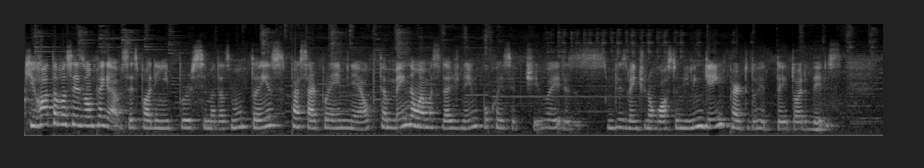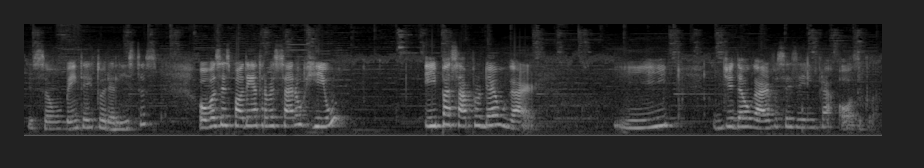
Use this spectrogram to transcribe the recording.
Que rota vocês vão pegar? Vocês podem ir por cima das montanhas, passar por Emnel, que também não é uma cidade nem um pouco receptiva, eles simplesmente não gostam de ninguém perto do território deles. Eles são bem territorialistas. Ou vocês podem atravessar o rio e passar por Delgar. E de Delgar vocês irem para Osgla.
